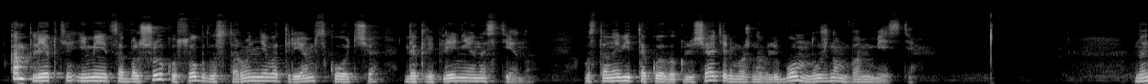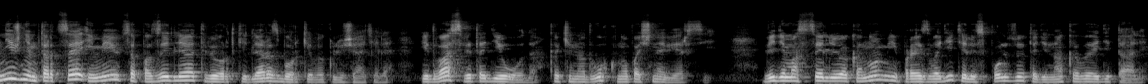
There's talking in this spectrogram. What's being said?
В комплекте имеется большой кусок двустороннего 3М скотча для крепления на стену. Установить такой выключатель можно в любом нужном вам месте. На нижнем торце имеются пазы для отвертки для разборки выключателя и два светодиода, как и на двухкнопочной версии. Видимо, с целью экономии производитель использует одинаковые детали.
